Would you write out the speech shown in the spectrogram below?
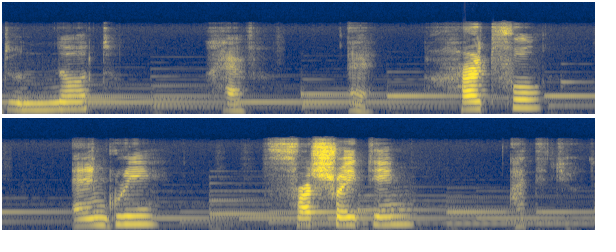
do not have a hurtful, angry, frustrating attitude.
